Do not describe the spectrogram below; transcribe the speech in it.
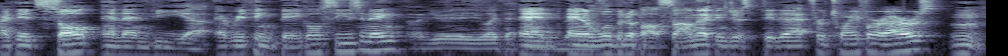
I did salt and then the uh, everything bagel seasoning oh, you you like that? and and a little bit of balsamic and just did that for 24 hours. Mm.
